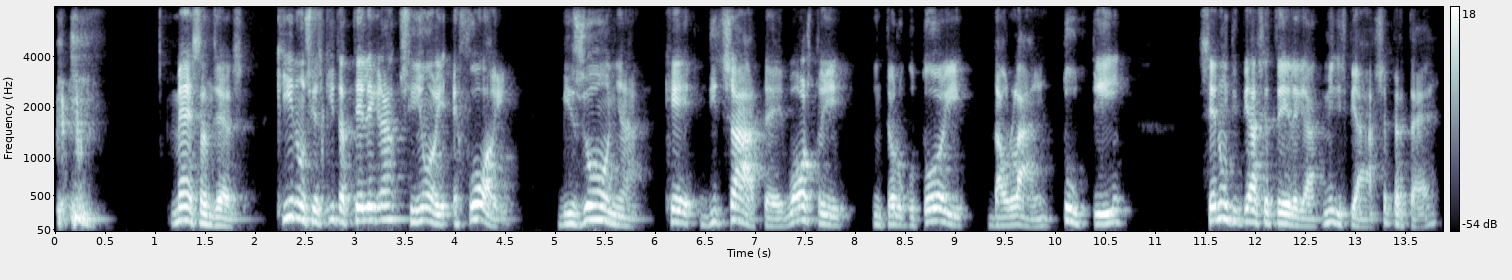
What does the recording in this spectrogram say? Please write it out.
Messenger, Chi non si è iscritto a Telegram, signori, è fuori. Bisogna che diciate ai vostri interlocutori da online, tutti, se non ti piace Telegram, mi dispiace per te,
